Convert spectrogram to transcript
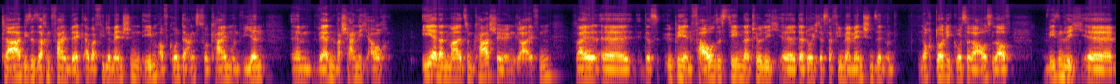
klar, diese Sachen fallen weg, aber viele Menschen eben aufgrund der Angst vor Keimen und Viren ähm, werden wahrscheinlich auch eher dann mal zum Carsharing greifen, weil äh, das ÖPNV-System natürlich äh, dadurch, dass da viel mehr Menschen sind und noch deutlich größerer Auslauf, wesentlich äh,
